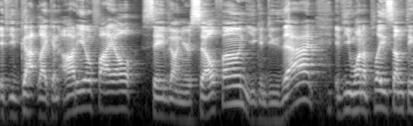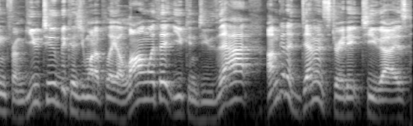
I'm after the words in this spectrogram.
if you've got like an audio file saved on your cell phone, you can do that. If you want to play something from YouTube because you want to play along with it, you can do that. I'm to demonstrate it to you guys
